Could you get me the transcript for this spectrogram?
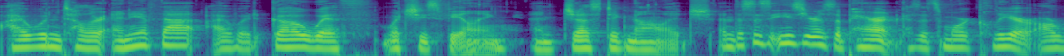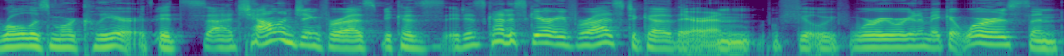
I wouldn't tell her any of that. I would go with what she's feeling and just acknowledge. And this is easier as a parent because it's more clear. Our role is more clear. It's uh, challenging for us because it is kind of scary for us to go there and feel we worry we're going to make it worse. And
